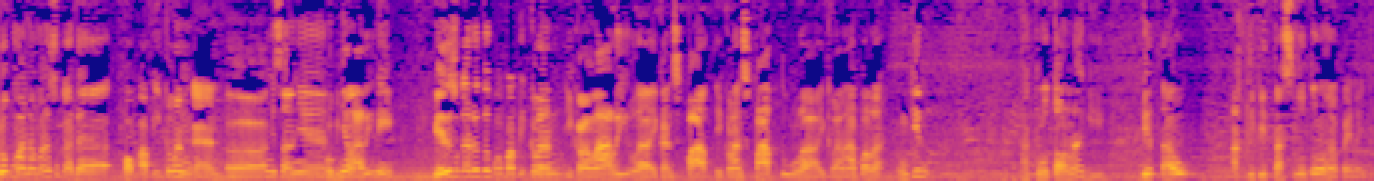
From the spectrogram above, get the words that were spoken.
lu ke mana-mana suka ada pop up iklan kan? Eh, misalnya hobinya lari nih, biasa suka ada tuh pop up iklan, iklan lari lah, iklan sepatu, iklan sepatu lah, iklan apalah. Mungkin 40 tahun lagi dia tahu aktivitas lu tuh lo ngapain aja.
